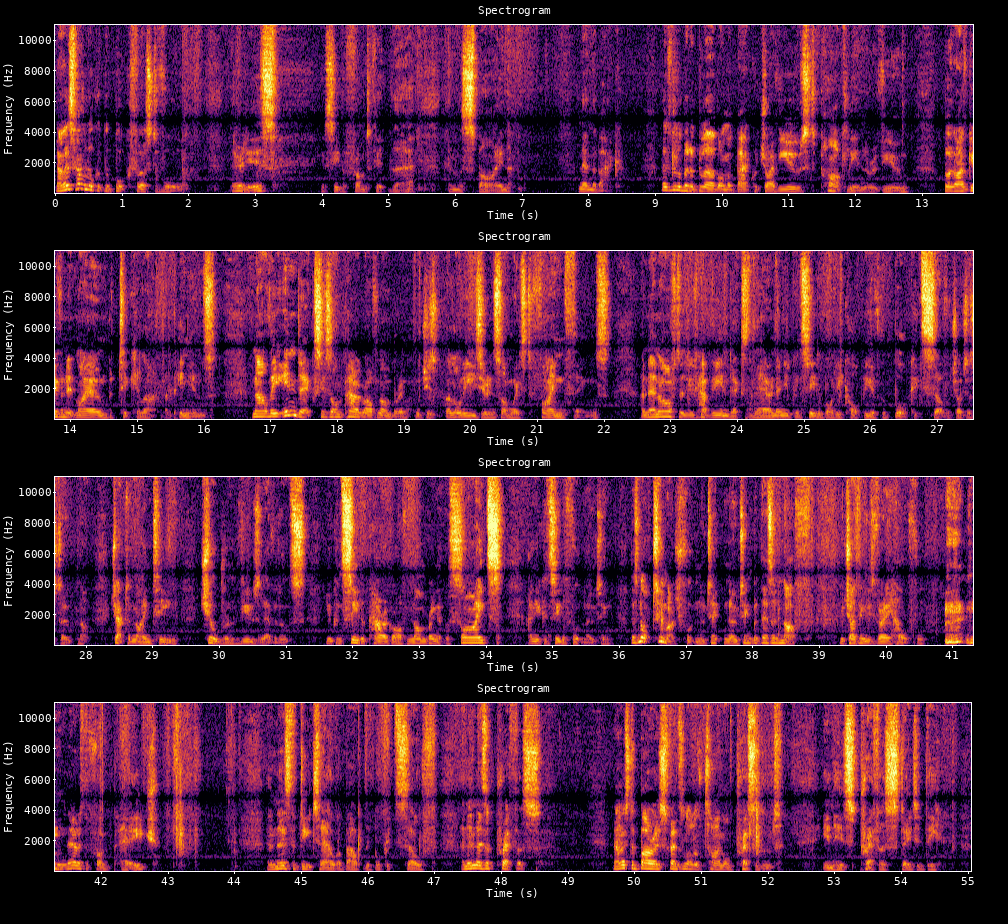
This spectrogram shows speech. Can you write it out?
Now let's have a look at the book first of all. There it is. You see the front of it there, and the spine, and then the back. There's a little bit of blurb on the back which I've used partly in the review, but I've given it my own particular opinions now the index is on paragraph numbering, which is a lot easier in some ways to find things. And then after you have the index there, and then you can see the body copy of the book itself, which I'll just opened up. Chapter 19, Children, Views and Evidence. You can see the paragraph numbering at the sides, and you can see the footnoting. There's not too much footnoting, but there's enough, which I think is very helpful. there is the front page. And there's the detail about the book itself. And then there's a preface. Now, Mr. Burrows spends a lot of time on precedent in his preface, dated the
